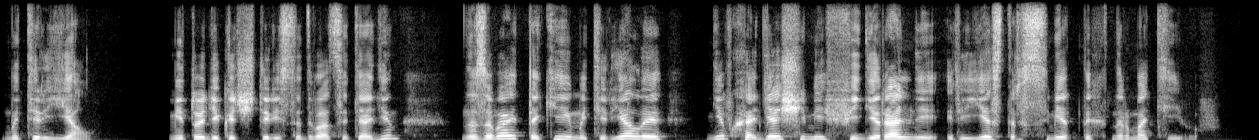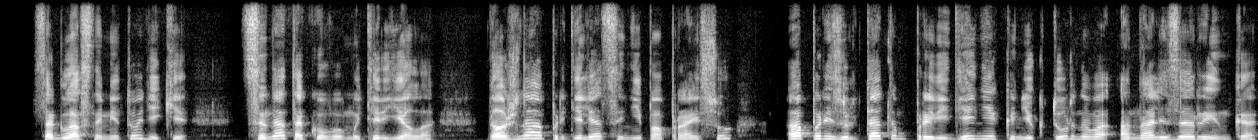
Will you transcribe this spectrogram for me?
«материал». Методика 421 называет такие материалы не входящими в Федеральный реестр сметных нормативов. Согласно методике, цена такого материала должна определяться не по прайсу, а по результатам проведения конъюнктурного анализа рынка,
